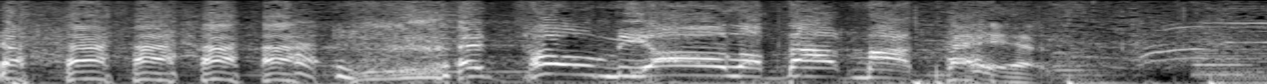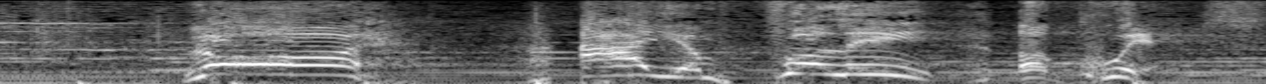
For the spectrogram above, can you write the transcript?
and told me all about my past. Lord, I am fully equipped.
